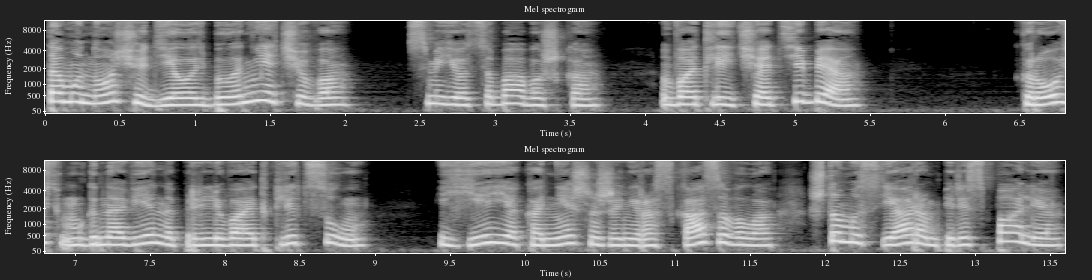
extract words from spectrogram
тому ночью делать было нечего, смеется бабушка, в отличие от тебя. Кровь мгновенно приливает к лицу. Ей я, конечно же, не рассказывала, что мы с Яром переспали.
